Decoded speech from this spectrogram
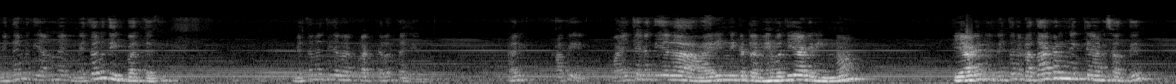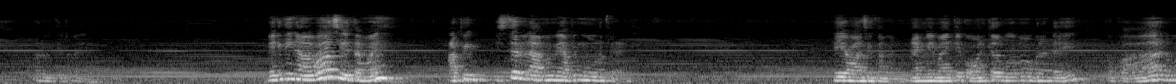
මෙතන තියන්නේ මෙතන තිබ්බත් ඇති. මෙතන තියලා ප්ලග් කරත් ඇහෙනවා. හරි? අපි මයික් එක තියලා වයරින් එකට මෙහෙම තියාගෙන ඉන්නවා. තියාගෙන මෙතන කතා කරන එක්කෙනාගේ සද්ද අර විදිහට ඇහෙනවා. මේකේ තියෙන අවාසිය තමයි අපි ඉස්සෙල්ලාම මේ අපි මූණ පෙරන්නේ. ඒ වාසිය තමයි. දැන් මේ මයික් එක ඔන් කරපුවම ඔබලට ඒ පාරම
